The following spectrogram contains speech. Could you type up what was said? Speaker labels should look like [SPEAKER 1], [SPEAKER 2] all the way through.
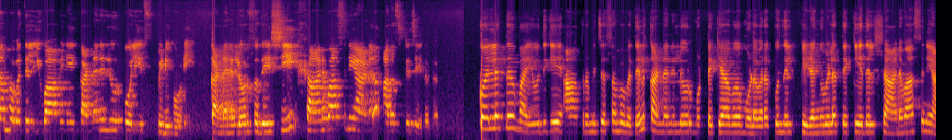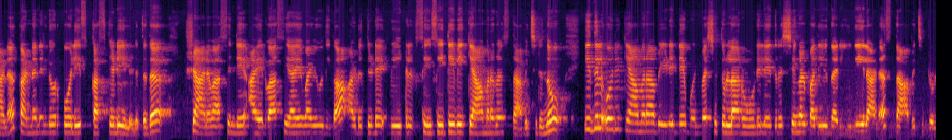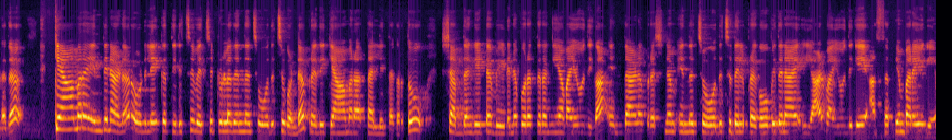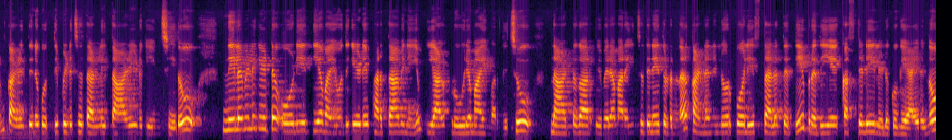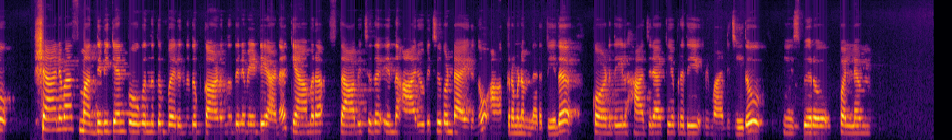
[SPEAKER 1] സംഭവത്തിൽ യുവാവിനെ കണ്ണനല്ലൂർ പോലീസ് പിടികൂടി. കണ്ണനല്ലൂർ സ്വദേശി ഷാനവാസിനെയാണ് അറസ്റ്റ് ചെയ്തത്. കൊല്ലത്ത് വയോധികയെ ആക്രമിച്ച സംഭവത്തിൽ കണ്ണനല്ലൂർ മുട്ടയ്ക്കാവ് മുളവറക്കുന്നിൽ കിഴങ്ങുവിള തെക്കേതിൽ ഷാനവാസിനെയാണ് കണ്ണനല്ലൂർ പോലീസ് കസ്റ്റഡിയിലെടുത്തത്. ഷാനവാസിന്റെ അയൽവാസിയായ വയോധിക അടുത്തിടെ വീട്ടിൽ സി സി ടി വി ക്യാമറകൾ സ്ഥാപിച്ചിരുന്നു. ഇതിൽ ഒരു ക്യാമറ വീടിന്റെ മുൻവശത്തുള്ള റോഡിലെ ദൃശ്യങ്ങൾ പതിയുന്ന രീതിയിലാണ് സ്ഥാപിച്ചിട്ടുള്ളത്. ക്യാമറ എന്തിനാണ് റോഡിലേക്ക് തിരിച്ചു വെച്ചിട്ടുള്ളതെന്ന് ചോദിച്ചുകൊണ്ട് പ്രതി ക്യാമറ തല്ലി തകർത്തു. ശബ്ദം കേട്ട് വീടിന് പുറത്തിറങ്ങിയ വയോധിക എന്താണ് പ്രശ്നം? എന്ന് ചോദിച്ചതിൽ പ്രകോപിതനായ ഇയാൾ വയോധികയെ അസഭ്യം പറയുകയും കഴുത്തിന് കുത്തിപ്പിടിച്ച് തള്ളി താഴെയിടുകയും ചെയ്തു. നിലവിളി കേട്ട് ഓടിയെത്തിയ വയോധികയുടെ ഭർത്താവിനെയും ഇയാൾ ക്രൂരമായി മർദ്ദിച്ചു. നാട്ടുകാർ വിവരമറിയിച്ചതിനെ തുടർന്ന് കണ്ണനല്ലൂർ പോലീസ് സ്ഥലത്തെത്തി പ്രതിയെ കസ്റ്റഡിയിലെടുക്കുകയായിരുന്നു. ഷാനവാസ് മദ്യപിക്കാൻ പോകുന്നതും വരുന്നതും കാണുന്നതിന് വേണ്ടിയാണ് ക്യാമറ സ്ഥാപിച്ചത് എന്ന് ആരോപിച്ചുകൊണ്ടായിരുന്നു ആക്രമണം നടത്തിയത്. കോടതിയിൽ ഹാജരാക്കിയ പ്രതിയെ റിമാൻഡ് ചെയ്തു. News bureau Kollam.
